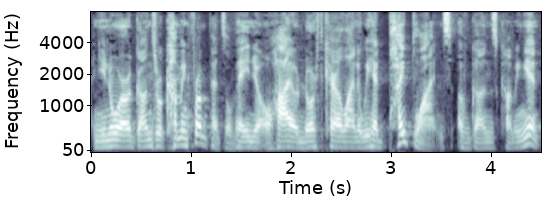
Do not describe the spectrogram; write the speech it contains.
and you know where our guns were coming from? Pennsylvania, Ohio, North Carolina. We had pipelines of guns coming in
